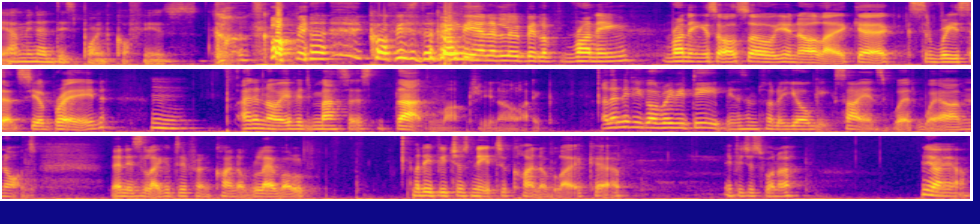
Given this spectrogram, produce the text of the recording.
yeah. I mean, at this point, coffee is coffee coffee is the coffee thing. and a little bit of running running is also you know like uh, resets your brain Mm. i don't know if it matters that much you know like and then if you go really deep in some sort of yogic science where, where i'm not then it's like a different kind of level but if you just need to kind of like uh, if you just want to Yeah, yeah,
